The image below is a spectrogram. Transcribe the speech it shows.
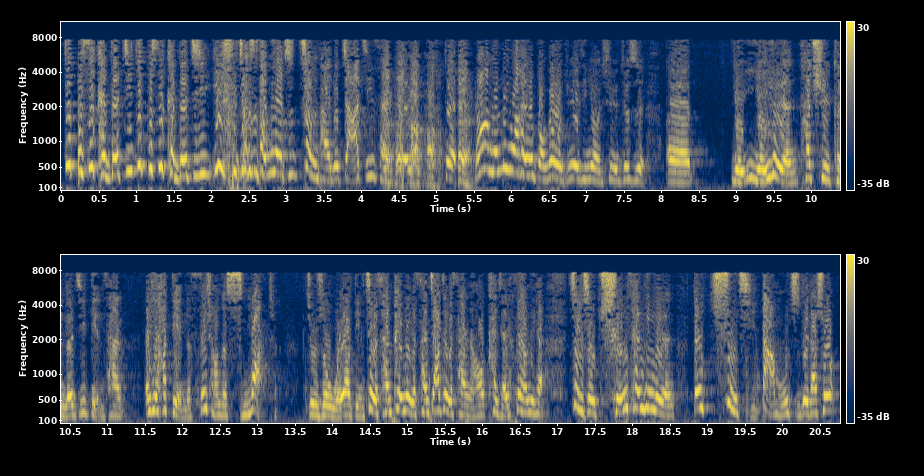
这不是肯德基，这不是肯德基，意思就是他们要吃正牌的炸鸡才可以。对，然后呢，另外还有广告，我觉得也挺有趣的，就是呃，有一有一个人他去肯德基点餐，而且他点的非常的 smart，就是说我要点这个餐配那个餐加这个餐，然后看起来非常厉害。这个时候，全餐厅的人都竖起大拇指对他说：“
